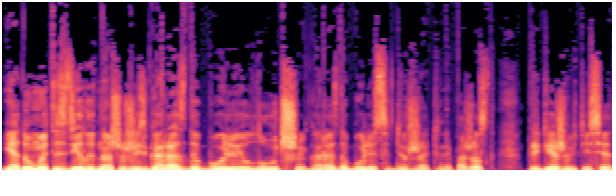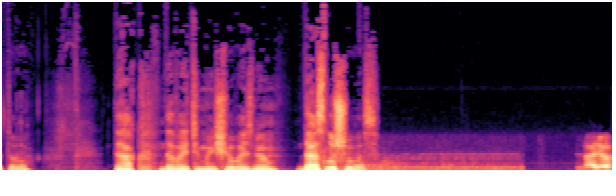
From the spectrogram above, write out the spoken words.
Я думаю, это сделает нашу жизнь гораздо более лучше, гораздо более содержательной. Пожалуйста, придерживайтесь этого. Так, давайте мы еще возьмем. Да, слушаю вас. Алло.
